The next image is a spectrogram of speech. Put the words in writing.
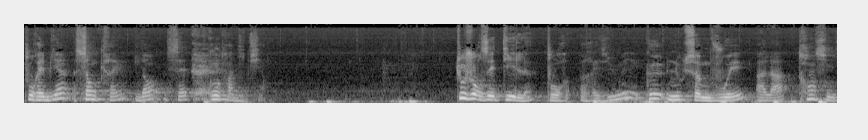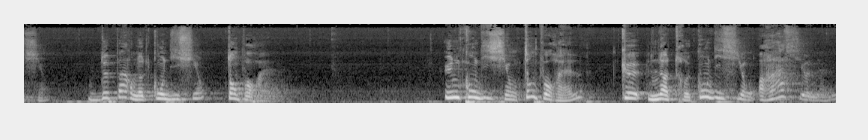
pourrait bien s'ancrer dans cette contradiction. Toujours est-il, pour résumer, que nous sommes voués à la transmission, de par notre condition temporelle. Une condition temporelle que notre condition rationnelle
